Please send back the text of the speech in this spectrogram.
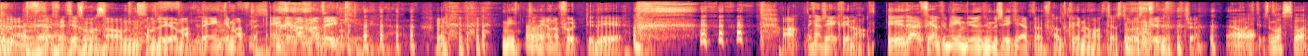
Det lät definitivt som hon sa om, om du gör matte. Enkel matte. Enkel matematik. 19 genom 40, det är... Ja, det kanske är kvinnohat. Det är därför jag inte blir inbjuden till Musikhjälpen, för allt kvinnohat jag står och sprider, tror jag. Ja, Faktiskt. det måste vara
